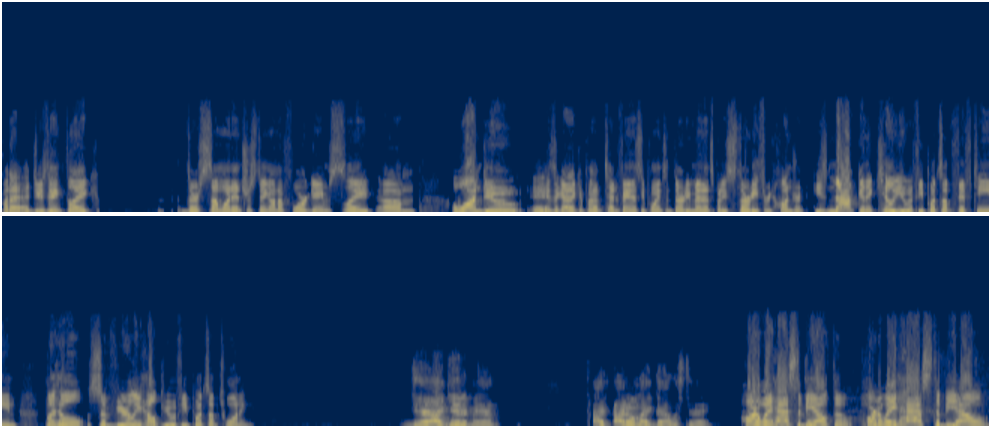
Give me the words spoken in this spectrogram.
but I, I do think like they're somewhat interesting on a four game slate. Um, Iwundu is a guy that can put up 10 fantasy points in 30 minutes, but he's 3,300. He's not going to kill you if he puts up 15 but he'll severely help you if he puts up 20. Yeah, I get it, man. I I don't like Dallas today. Hardaway has to be out though. Hardaway has to be out.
